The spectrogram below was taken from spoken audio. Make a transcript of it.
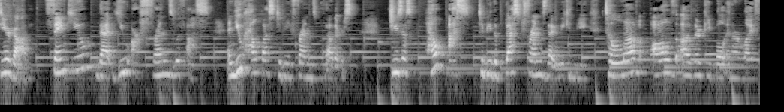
Dear God, thank you that you are friends with us and you help us to be friends with others. Jesus, help us to be the best friends that we can be, to love all the other people in our life,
